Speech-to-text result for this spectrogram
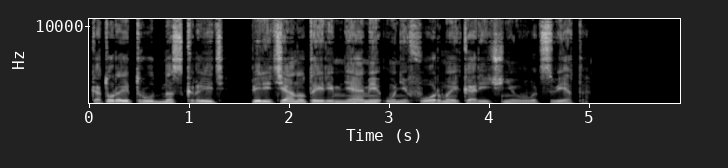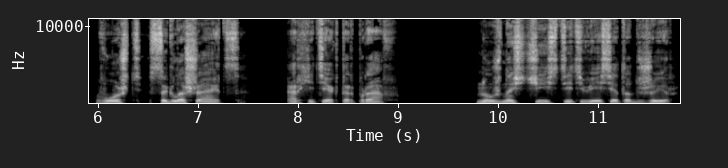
которое трудно скрыть перетянутой ремнями униформой коричневого цвета. Вождь соглашается, архитектор прав. Нужно счистить весь этот жир,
